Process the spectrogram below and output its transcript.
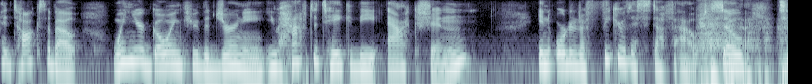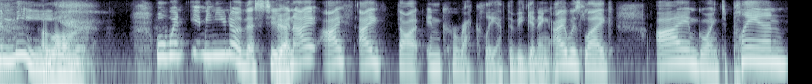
it talks about when you're going through the journey, you have to take the action in order to figure this stuff out. So to me, I love it. Well, when I mean, you know this too, Yeah. and I, I, I thought incorrectly at the beginning. I was like, I am going to plan,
